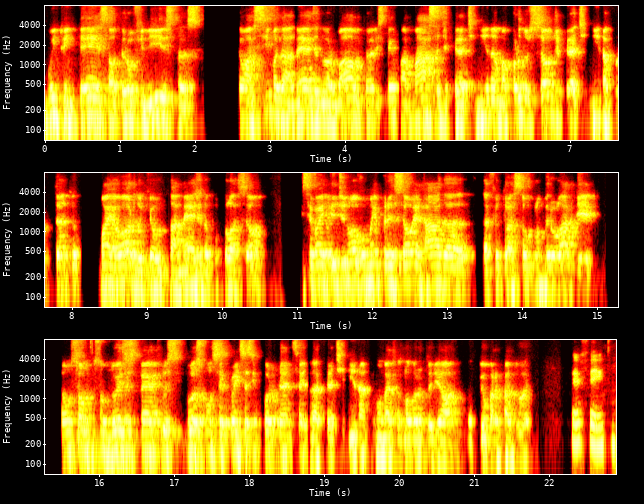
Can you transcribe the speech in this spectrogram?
muito intensa, alterofilistas, estão acima da média normal, então eles têm uma massa de creatinina, uma produção de creatinina, portanto, maior do que o da média da população, você vai ter de novo uma impressão errada da filtração glomerular dele. Então, são, são dois espectros, duas consequências importantes aí da creatinina como método laboratorial, como biomarcador. Perfeito.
